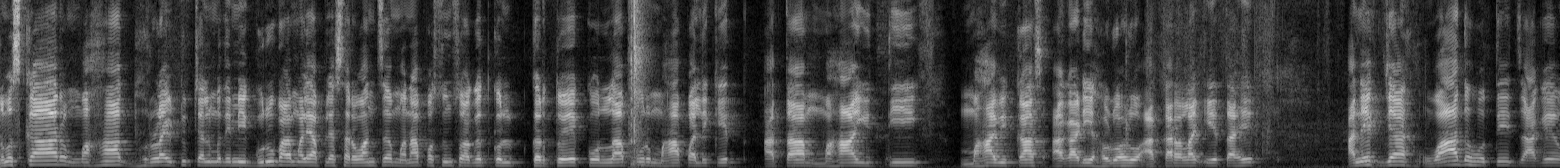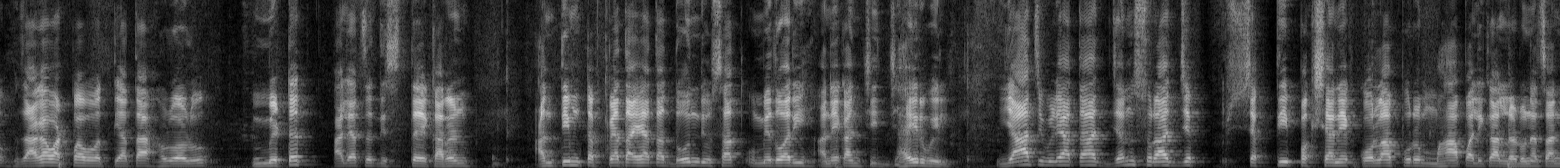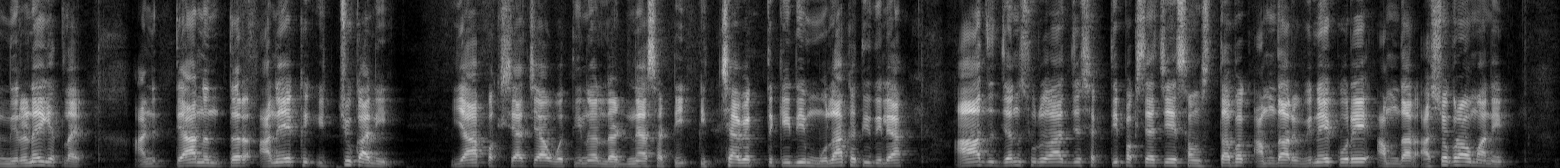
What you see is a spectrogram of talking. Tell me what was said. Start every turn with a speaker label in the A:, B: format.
A: नमस्कार महाधुरळा यूट्यूब चॅनलमध्ये मी गुरुबाळमाळे आपल्या सर्वांचं मनापासून स्वागत कोल करतोय कोल्हापूर महापालिकेत. आता महायुती महाविकास आघाडी हळूहळू आकाराला येत आहे. अनेक ज्या वाद होते जागे जागा वाटपाबाबत ते आता हळूहळू मिटत आल्याचं दिसतंय. कारण अंतिम टप्प्यात आहे आता दोन दिवसात उमेदवारी अनेकांची जाहीर होईल. याच वेळी आता जनसुराज्य शक्ती पक्षाने कोल्हापूर महापालिका लढवण्याचा निर्णय घेतला आहे आणि त्यानंतर अनेक इच्छुकांनी या पक्षाच्या वतीनं लढण्यासाठी इच्छा व्यक्त केली मुलाखती दिल्या. आज जनसुराज्य शक्ती पक्षाचे संस्थापक आमदार विनय कोरे आमदार अशोकराव माने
